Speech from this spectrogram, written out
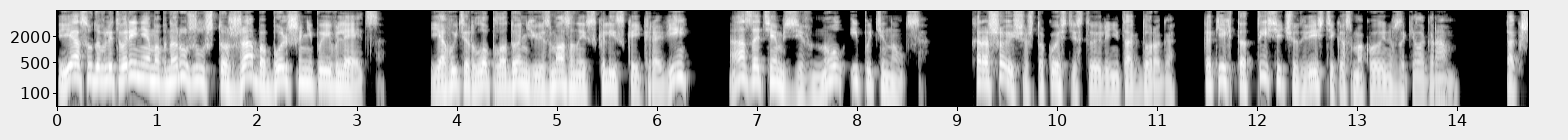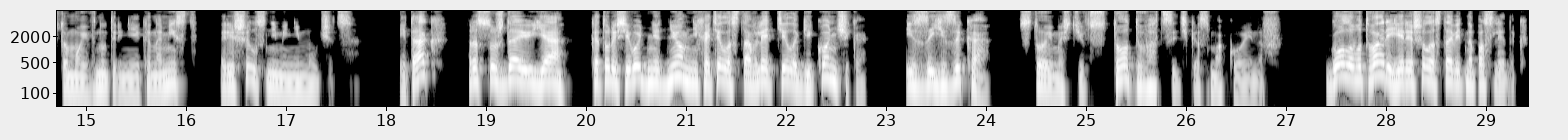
я с удовлетворением обнаружил, что жаба больше не появляется. Я вытер лоб ладонью, измазанной в склизкой крови, а затем зевнул и потянулся. Хорошо еще, что кости стоили не так дорого. Каких-то 1200 космокоинов за килограмм. Так что мой внутренний экономист решил с ними не мучиться. Итак, рассуждаю я, который сегодня днем не хотел оставлять тело геккончика из-за языка стоимостью в 120 космокоинов. Голову твари я решил оставить напоследок.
